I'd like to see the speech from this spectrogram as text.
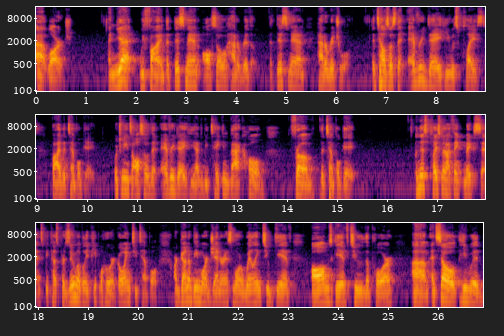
at large. And yet, we find that this man also had a rhythm, that this man had a ritual. It tells us that every day he was placed by the temple gate, which means also that every day he had to be taken back home from the temple gate. And this placement, I think, makes sense because presumably people who are going to temple are going to be more generous, more willing to give alms, give to the poor. Um, and so he would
